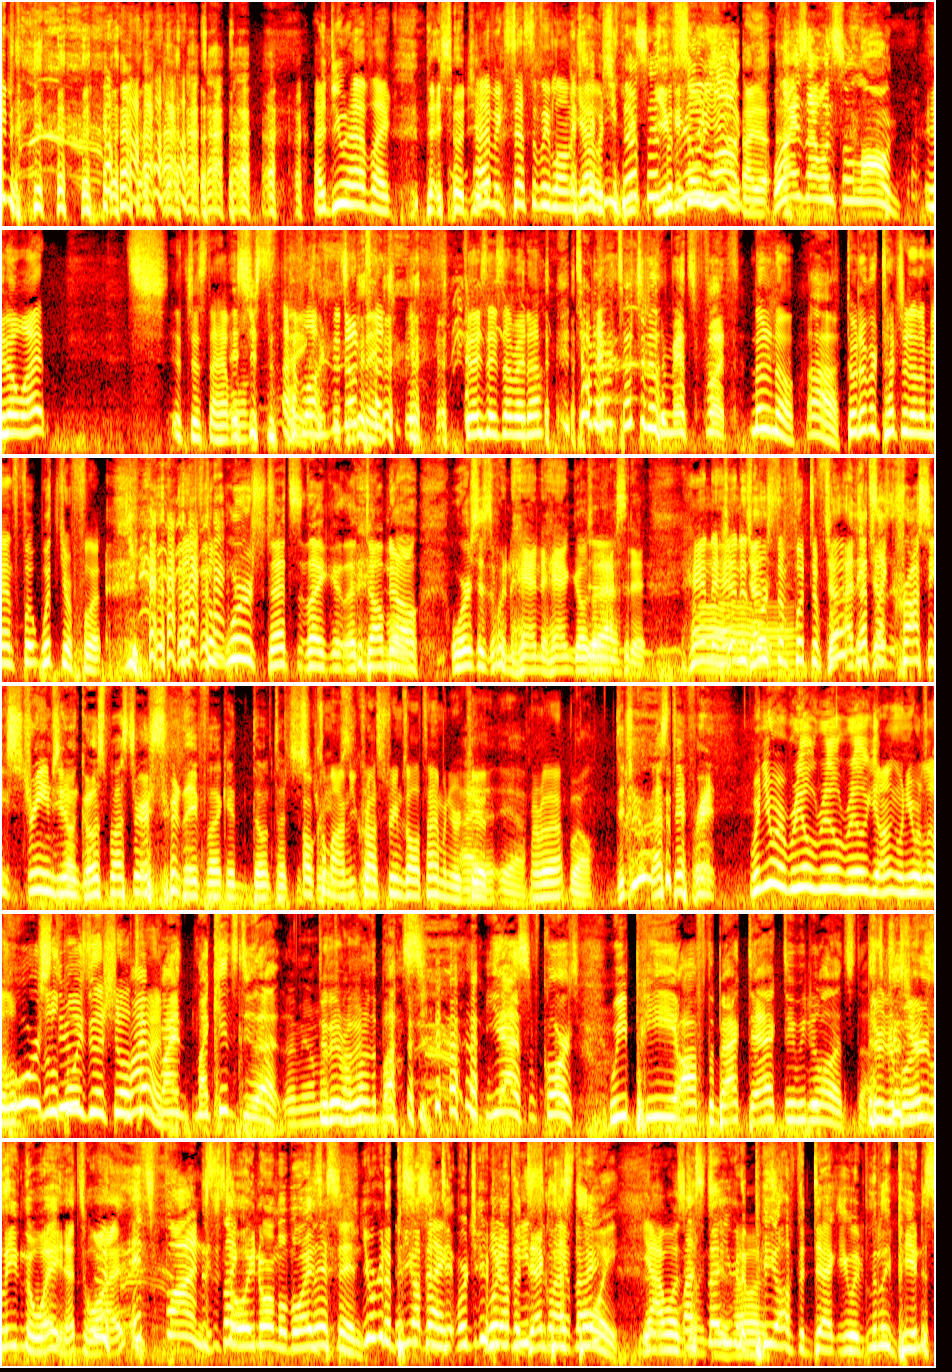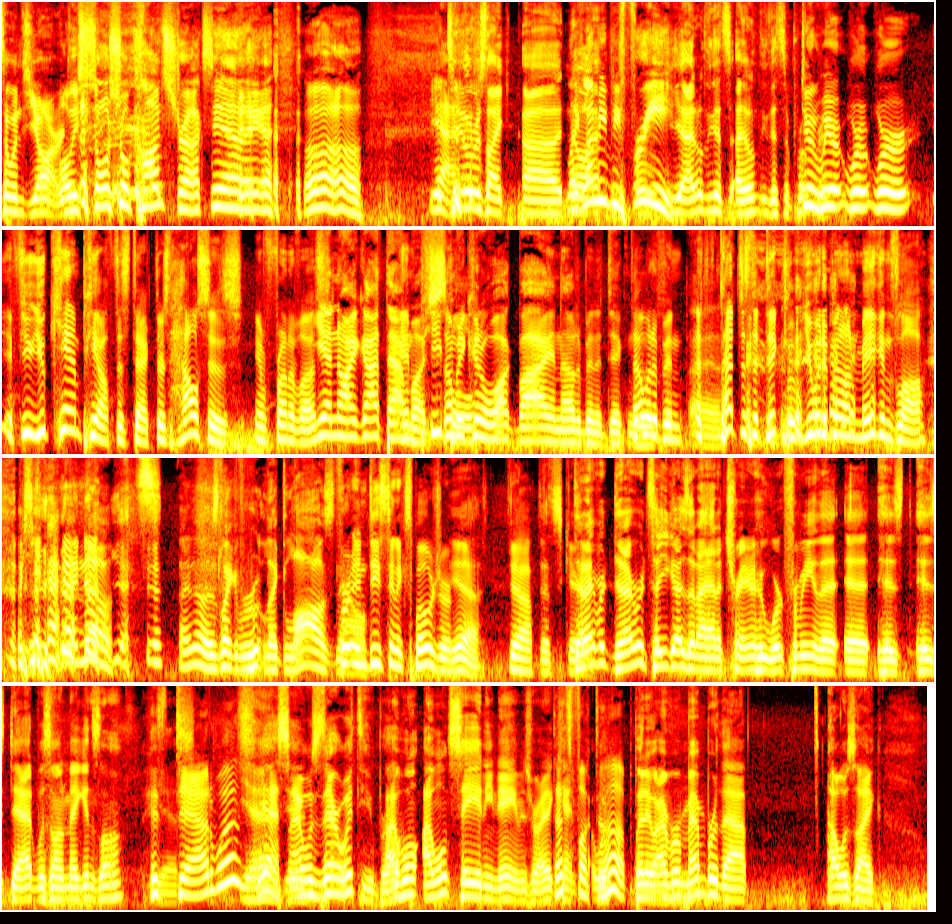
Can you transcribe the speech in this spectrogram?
I do have like so I have excessively long Yeah, toes. but you- That's you but can- so do you. long. Why is that one so long? You know what? It's just I have. It's long, just a I have thing. long. It's a Don't touch. Can I say something right now? Don't ever touch another man's foot. No, no, no. Ah. Don't ever touch another man's foot with your foot. That's the worst. That's like a, a double. No, worse is when hand to hand goes on Yeah. accident. Hand to hand is Just- worse than foot to Ju- foot. I think That's like crossing streams, you know, in Ghostbusters, where they fucking don't touch the oh come on, you cross streams all the time when you're a I- kid. yeah. remember that? Well, Did you? that's different. When you were real, real, real young, when you were little, Of course, little dude. boys do that shit all the my, time. My, my kids do that. I mean, I'm Do gonna they throw them really? under the bus. yes, of course. We pee off the back deck, dude. We do all that stuff. It's your because you're leading the way. That's why. It's fun. This it's is like, totally normal, boys. listen. you were gonna pee off the. like de- weren't you gonna pee off the deck last night? boy. Yeah, I was. Last going night you were gonna pee off the deck. You would literally pee into someone's yard. All these social constructs. Yeah. they, uh, oh. Yeah. Taylor was like, uh, Like, no, let I- me be free. Yeah, I don't think that's. I don't think that's appropriate. Dude, we're we're we're if you you can't pee off this deck. There's houses in front of us. Yeah, no, I got that And much. people- Somebody could have walked by, and that would have been a dick. Move. That move. would have been Uh, not just a dick move. You would have been on Megan's Law yeah, I know. yes. I know. There's like ru- like laws now. for indecent exposure. Yeah. Yeah. That's scary. Did I ever did I ever tell you guys that I had a trainer who worked for me and that uh, his his dad was on Megan's Law? His Yes. dad was. Yeah. yes, I was there with you, bro. I won't I won't say any names, right? I That's fucked I up. But I remember that I was like,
